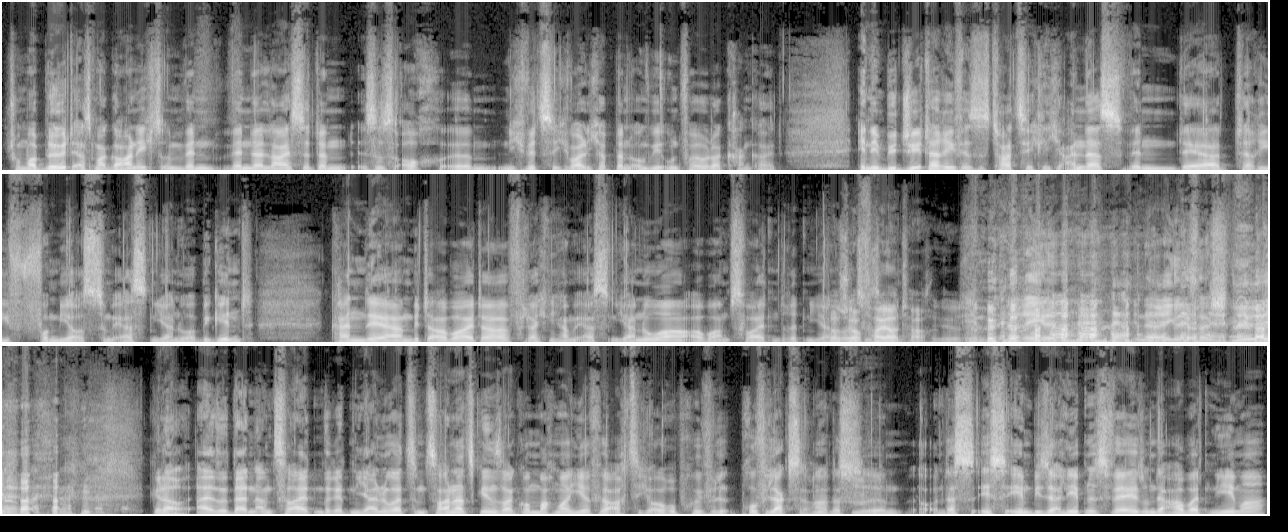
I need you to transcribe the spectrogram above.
schon mal blöd, erstmal gar nichts. Und wenn, wenn der leistet, dann ist es auch ähm, nicht witzig, weil ich habe dann irgendwie Unfall oder Krankheit. In dem Budgettarif ist es tatsächlich anders. Wenn der Tarif von mir aus zum 1. Januar beginnt, kann der Mitarbeiter vielleicht nicht am 1. Januar, aber am 2., 3. Januar. Das ist ja Feiertag. In, in, der Regel, in der Regel ist das schwierig. genau, also dann am 2., 3. Januar zum Zahnarzt gehen und sagen, komm, mach mal hier für 80 Euro Prophylaxe. Ne? Das, mhm. ähm, und das ist eben diese Erlebniswelt und der Arbeitnehmer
